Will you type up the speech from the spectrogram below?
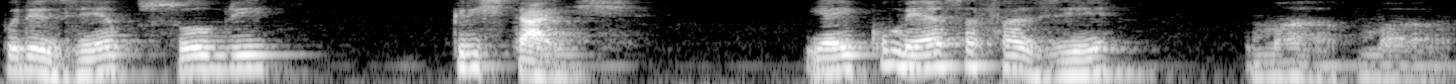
por exemplo, sobre cristais. E aí começa a fazer uma, uma,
